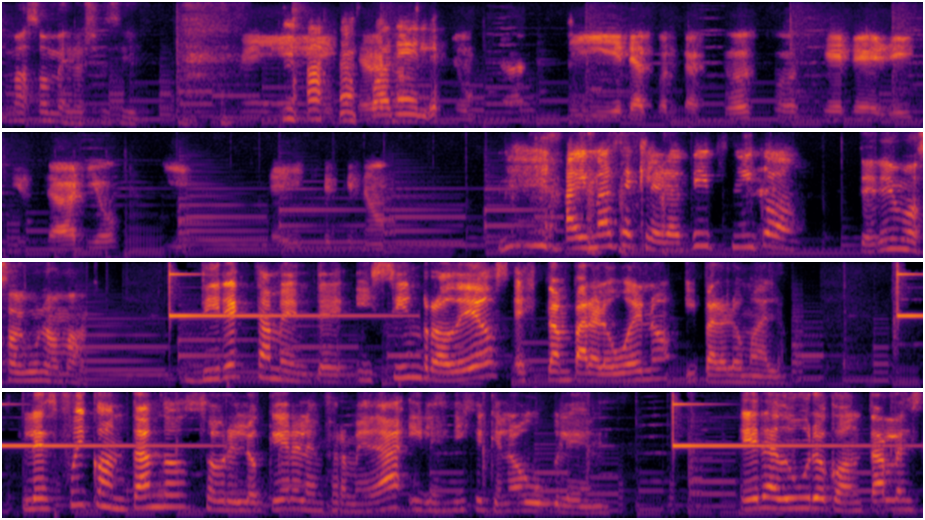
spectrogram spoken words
Más o menos, Jessy. Me hicieron Ponele. preguntar si era contagioso, era hereditario y le dije que no. ¿Hay más esclerotips, Nico? Tenemos algunos más. Directamente y sin rodeos están para lo bueno y para lo malo. Les fui contando sobre lo que era la enfermedad y les dije que no googleen. Era duro contarles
